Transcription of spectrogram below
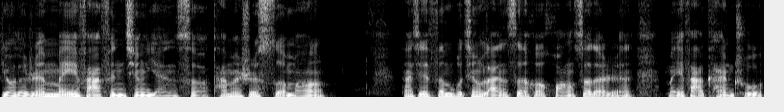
有的人没法分清颜色，他们是色盲。那些分不清蓝色和黄色的人，没法看出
